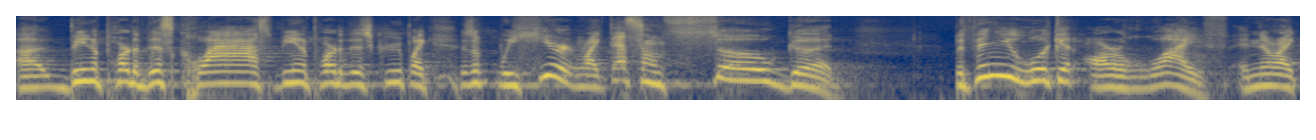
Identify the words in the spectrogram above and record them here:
uh, being a part of this class, being a part of this group. Like, a, we hear it and we're like, that sounds so good. But then you look at our life and they're like,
